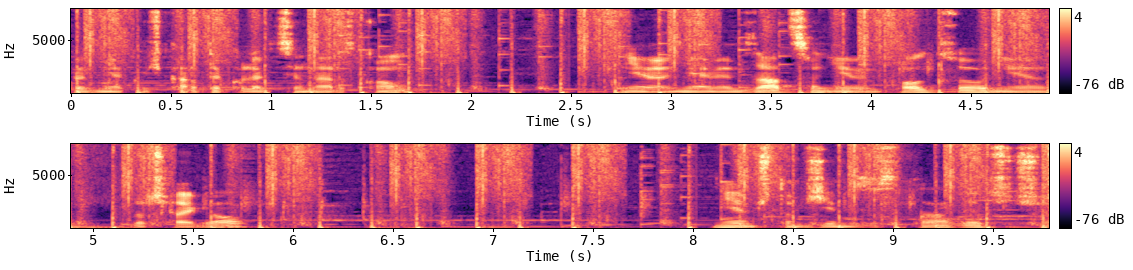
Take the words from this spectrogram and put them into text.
pewnie jakąś kartę kolekcjonerską. Nie wiem, nie wiem za co, nie wiem po co, nie wiem dlaczego. Nie wiem, czy tam ziemię zostawiać, czy...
